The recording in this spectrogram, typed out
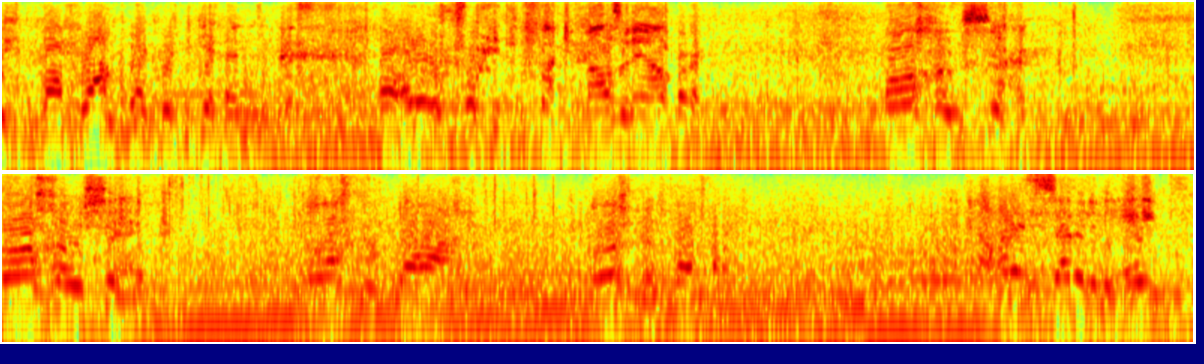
My per hour back weekend. 140 fucking miles an hour. Oh shit. Oh shit. Oh god. Oh god. 107 in the eighth.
